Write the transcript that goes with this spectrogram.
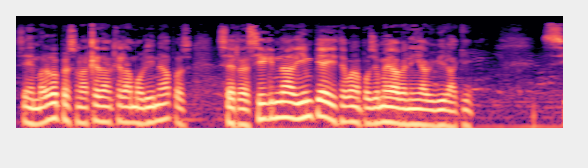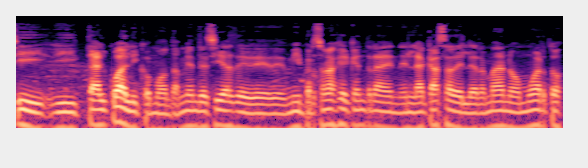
Sin embargo, el personaje de Ángela Molina pues se resigna, limpia y dice, bueno, pues yo me voy a venir a vivir aquí. Sí, y tal cual, y como también decías de, mi personaje que entra en, la casa del hermano muerto,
